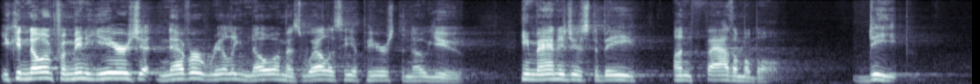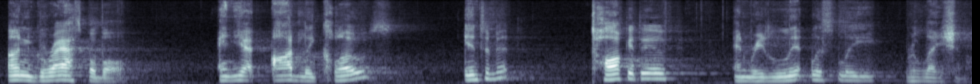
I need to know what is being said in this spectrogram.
You can know him for many years, yet never really know him as well as he appears to know you. He manages to be unfathomable, deep, ungraspable, and yet oddly close, intimate, talkative, and relentlessly relational.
